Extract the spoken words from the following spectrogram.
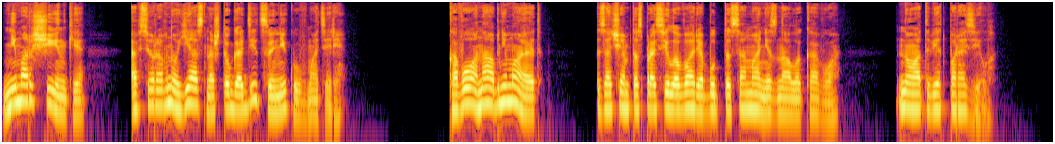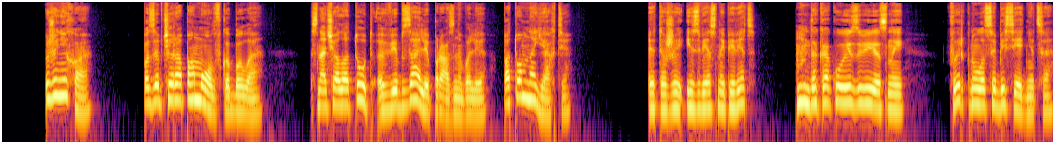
ни морщинки, а все равно ясно, что годится Нику в матери. «Кого она обнимает?» — зачем-то спросила Варя, будто сама не знала кого. Но ответ поразил. «Жениха. Позавчера помолвка была. Сначала тут, в вип-зале праздновали, потом на яхте. Это же известный певец?» «Да какой известный!» — фыркнула собеседница.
